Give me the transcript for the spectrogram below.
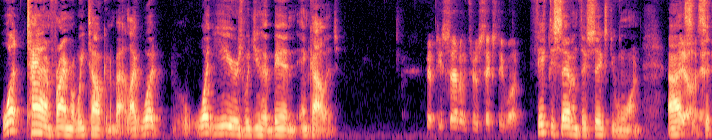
What time frame are we talking about? Like what what years would you have been in college? 57 through 61. 57 through 61. All right. Yeah, so, in,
